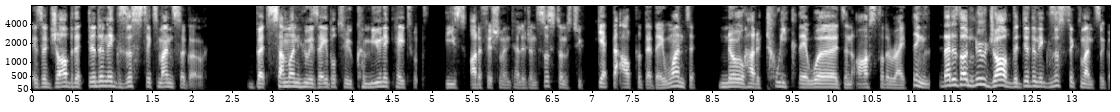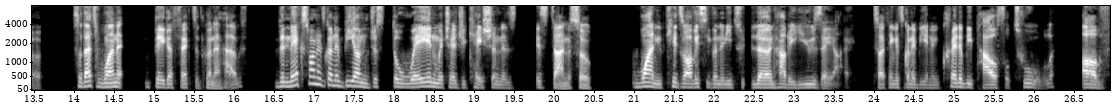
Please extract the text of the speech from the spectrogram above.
is a job that didn't exist six months ago, but someone who is able to communicate with these artificial intelligence systems to get the output that they wanted know how to tweak their words and ask for the right things. That is a new job that didn't exist six months ago. So that's one big effect it's going to have. The next one is going to be on just the way in which education is, is done. So one, kids are obviously going to need to learn how to use AI. So I think it's going to be an incredibly powerful tool of,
